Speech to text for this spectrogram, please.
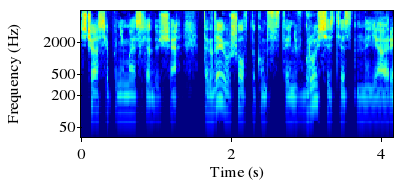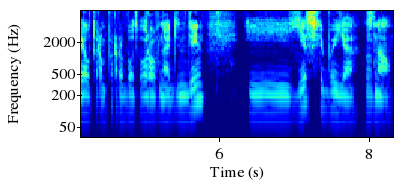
Сейчас я понимаю следующее. Тогда я ушел в таком состоянии в грусть. Естественно, я риэлтором проработал ровно один день. И если бы я знал,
